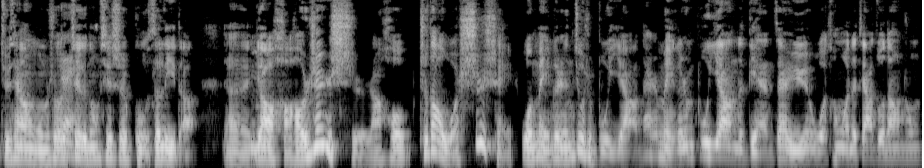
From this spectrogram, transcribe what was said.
就像我们说，这个东西是骨子里的，呃，要好好认识，然后知道我是谁。我每个人就是不一样，但是每个人不一样的点在于，我从我的家族当中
